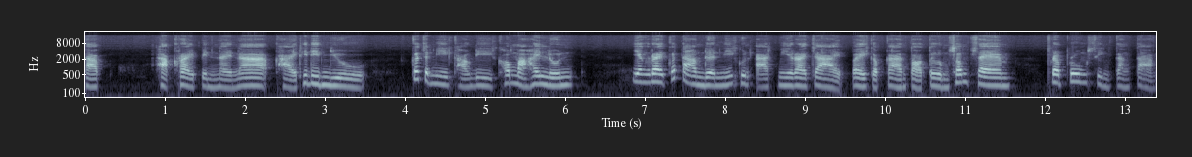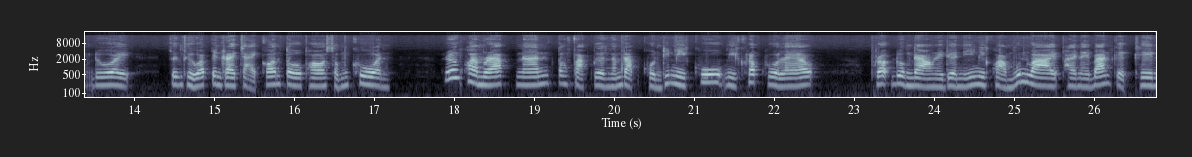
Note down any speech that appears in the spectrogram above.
ทรัพย์ หากใครเป็นนายหน้าขายที่ดินอยู่ ก็จะมีข่าวดีเข้ามาให้ลุ้น อย่างไรก็ตามเดือนนี้คุณอาจมีรายจ่ายไปกับการต่อเติมซ่อมแซม ปรับปรุงสิ่งต่างๆด้วย ซึ่งถือว่าเป็นรายจ่ายก้อนโตพอสมควร เรื่องความรักนั้นต้องฝากเตือนสำหรับคนที่มีคู่มีครอบครัวแล้ว เพราะดวงดาวในเดือนนี้มีความวุ่นวายภายในบ้านเกิดขึ้น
